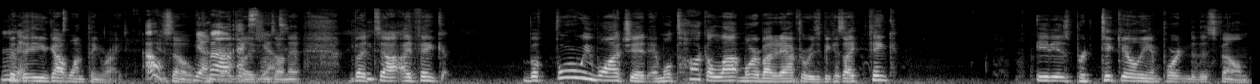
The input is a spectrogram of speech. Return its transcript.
but the, you got one thing right. Oh. so Yeah. Congratulations excellent. on that. But uh, I think before we watch it, and we'll talk a lot more about it afterwards, because I think it is particularly important to this film.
